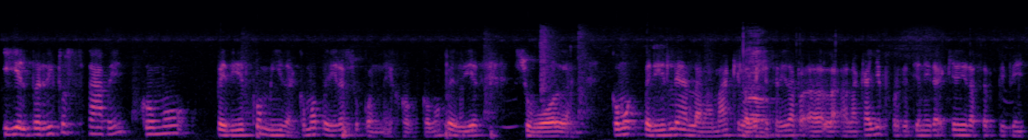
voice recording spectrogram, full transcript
Y el perrito sabe cómo pedir comida, cómo pedir a su conejo, cómo pedir su bola, cómo pedirle a la mamá que la deje salir a, la, calle porque tiene ir quiere ir a hacer pipí,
